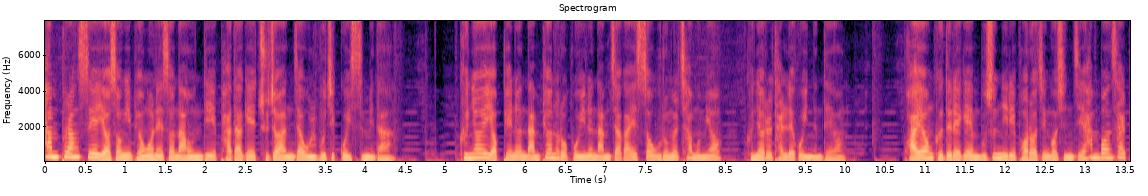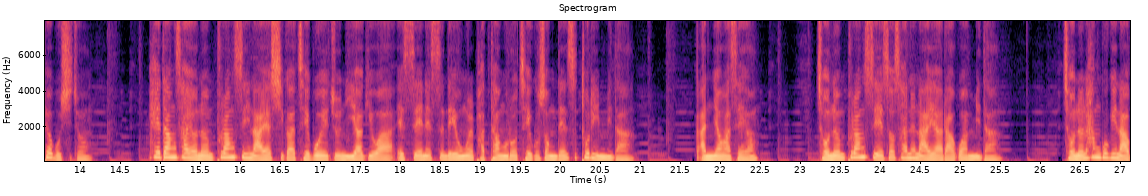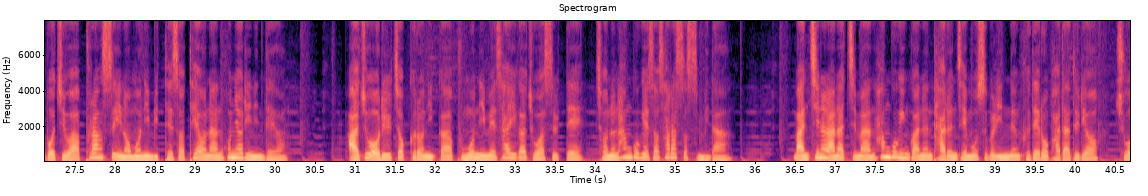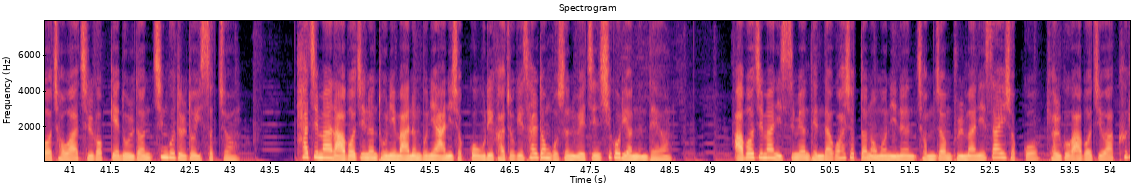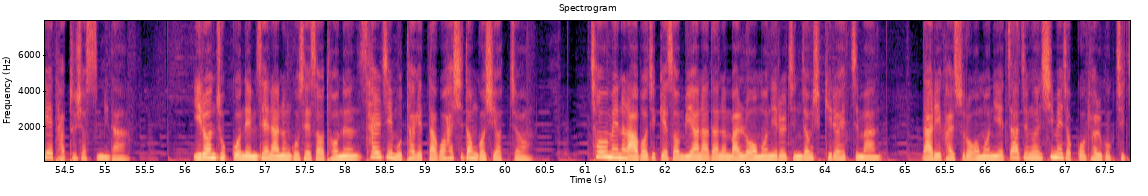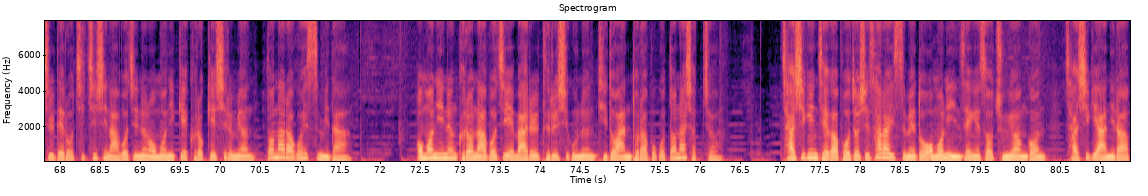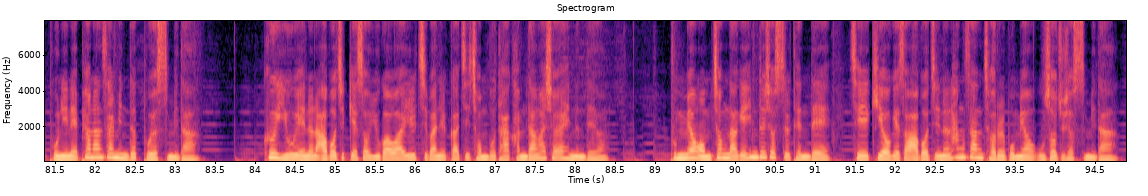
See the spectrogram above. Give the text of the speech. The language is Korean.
한 프랑스의 여성이 병원에서 나온 뒤 바닥에 주저앉아 울부짖고 있습니다. 그녀의 옆에는 남편으로 보이는 남자가 애써 울음을 참으며 그녀를 달래고 있는데요. 과연 그들에겐 무슨 일이 벌어진 것인지 한번 살펴보시죠. 해당 사연은 프랑스인 아야 씨가 제보해준 이야기와 SNS 내용을 바탕으로 재구성된 스토리입니다. 안녕하세요. 저는 프랑스에서 사는 아야라고 합니다. 저는 한국인 아버지와 프랑스인 어머니 밑에서 태어난 혼혈인인데요. 아주 어릴 적 그러니까 부모님의 사이가 좋았을 때 저는 한국에서 살았었습니다. 많지는 않았지만 한국인과는 다른 제 모습을 있는 그대로 받아들여 주어 저와 즐겁게 놀던 친구들도 있었죠. 하지만 아버지는 돈이 많은 분이 아니셨고 우리 가족이 살던 곳은 외진 시골이었는데요. 아버지만 있으면 된다고 하셨던 어머니는 점점 불만이 쌓이셨고 결국 아버지와 크게 다투셨습니다. 이런 좁고 냄새 나는 곳에서 더는 살지 못하겠다고 하시던 것이었죠. 처음에는 아버지께서 미안하다는 말로 어머니를 진정시키려 했지만 날이 갈수록 어머니의 짜증은 심해졌고 결국 지칠 대로 지치신 아버지는 어머니께 그렇게 싫으면 떠나라고 했습니다. 어머니는 그런 아버지의 말을 들으시고는 뒤도 안 돌아보고 떠나셨죠. 자식인 제가 버젓이 살아있음에도 어머니 인생에서 중요한 건 자식이 아니라 본인의 편한 삶인 듯 보였습니다. 그 이후에는 아버지께서 육아와 일 집안일까지 전부 다 감당하셔야 했는데요. 분명 엄청나게 힘드셨을 텐데 제 기억에서 아버지는 항상 저를 보며 웃어주셨습니다.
